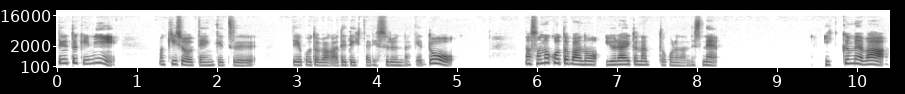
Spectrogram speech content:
ていう時に、まあ、起承転結っていう言葉が出てきたりするんだけど、まあ、その言葉の由来となったところなんですね。1句目は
